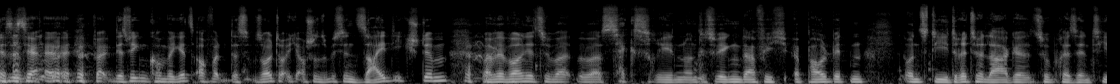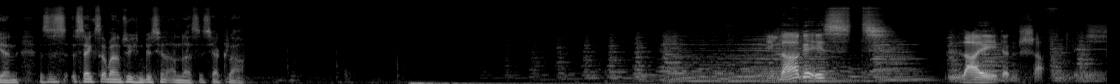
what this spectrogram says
Es ist ja, äh, äh, deswegen kommen wir jetzt auch, weil das sollte euch auch schon so ein bisschen seidig stimmen, weil wir wollen jetzt über, über Sex reden und deswegen darf ich äh, Paul bitten, uns die dritte Lage zu präsentieren. Es ist Sex aber natürlich ein bisschen anders, ist ja klar. Die Lage ist leidenschaftlich.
